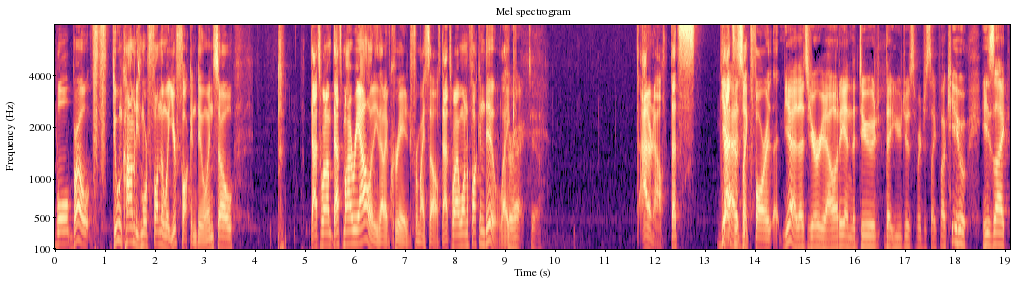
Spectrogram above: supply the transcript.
well, bro, f- doing comedy is more fun than what you're fucking doing. So that's what I'm. That's my reality that I've created for myself. That's what I want to fucking do. Like, Correct. Yeah. I don't know. That's Yeah, that's as like far as Yeah, that's your reality. And the dude that you just were just like, fuck you, he's like,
